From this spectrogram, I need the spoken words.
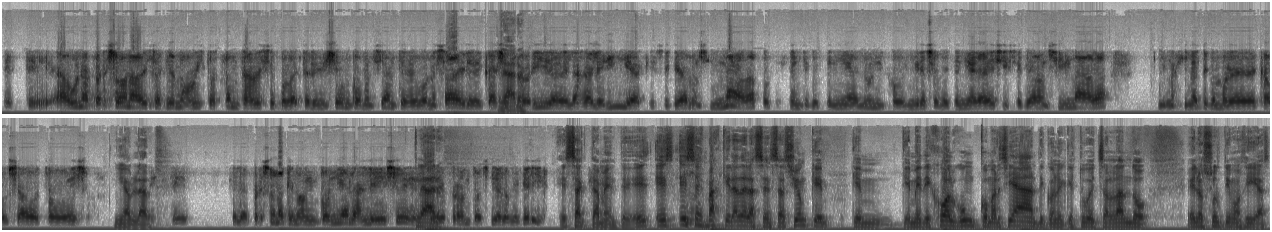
este, a una persona de esa que hemos visto tantas veces por la televisión, comerciantes de Buenos Aires, de Calle Claro. Florida, de las galerías, que se quedaron sin nada, porque gente que tenía el único ingreso que tenía era ese y se quedaron sin nada, imagínate cómo le debe causado todo eso. Ni hablar. Este, que la persona que nos imponía las leyes este, Claro. de pronto hacía lo que quería. Exactamente. Es, es- esa es más que nada la sensación que, que- que me dejó algún comerciante con el que estuve charlando en los últimos días.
